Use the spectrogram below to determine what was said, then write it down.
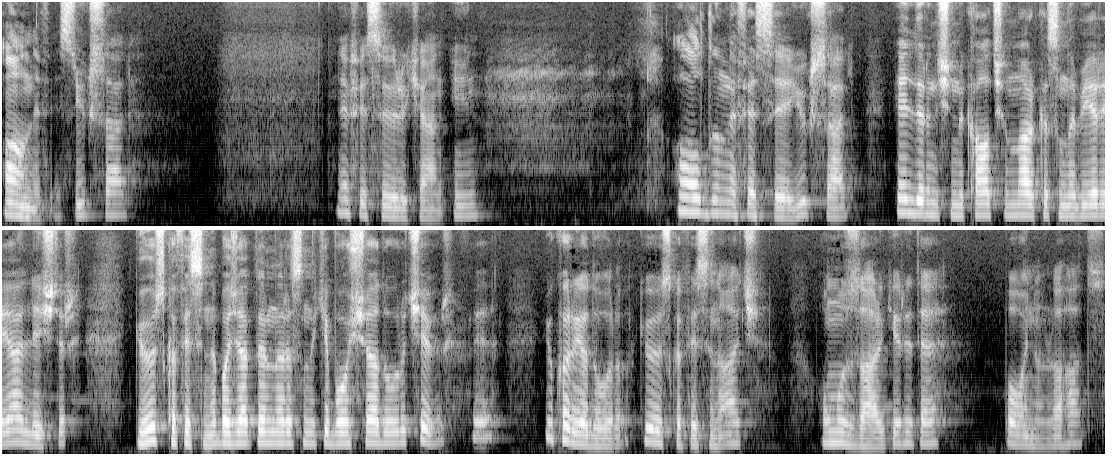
Al nefes yüksel. Nefes verirken in. Aldığın nefese yüksel. Ellerini şimdi kalçanın arkasında bir yere yerleştir. Göğüs kafesini bacakların arasındaki boşluğa doğru çevir ve yukarıya doğru göğüs kafesini aç. Omuzlar geride, boynun rahat.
